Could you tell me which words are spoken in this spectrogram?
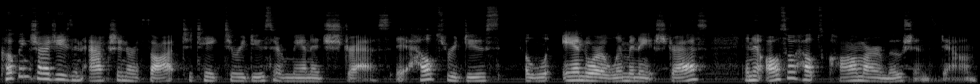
Coping strategy is an action or thought to take to reduce or manage stress. It helps reduce and or eliminate stress, and it also helps calm our emotions down.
